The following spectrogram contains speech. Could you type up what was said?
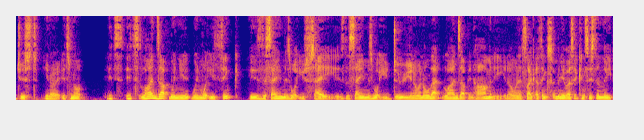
just you know it's not it's it's lines up when you when what you think is the same as what you say is the same as what you do you know and all that lines up in harmony you know and it's like i think so many of us are consistently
